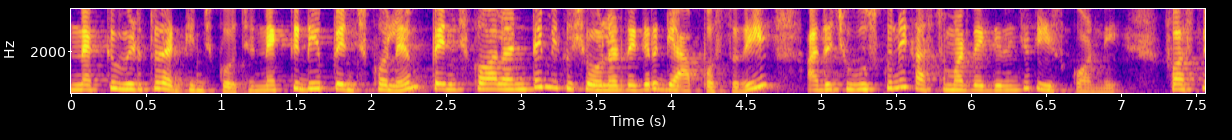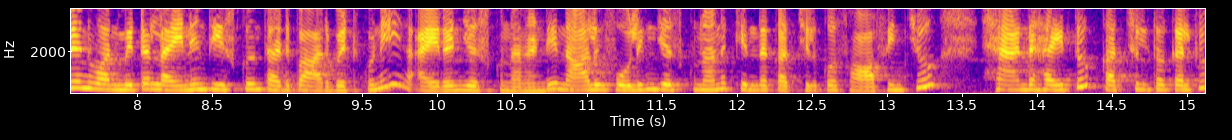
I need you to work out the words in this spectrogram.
నెక్ విడ్త్ తగ్గించుకోవచ్చు. నెక్ డీప్ పెంచుకోలేం. పెంచుకోవాలంటే మీకు షోల్డర్ దగ్గర గ్యాప్ వస్తుంది. అది చూసుకుని కస్టమర్ దగ్గర నుంచి తీసుకోండి. ఫస్ట్ నేను వన్ మీటర్ లైనింగ్ తీసుకుని తడిపి ఆరబెట్టుకుని ఐరన్ చేసుకున్నానండి. నాలుగు ఫోల్డింగ్ చేసుకున్నాను. కింద ఖర్చుల కోసం హాఫ్ ఇంచు హ్యాండ్ హైట్ ఖర్చులతో కలిపి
